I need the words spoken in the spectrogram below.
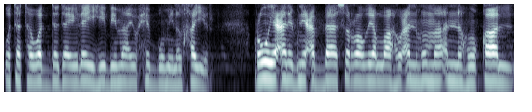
وتتودد إليه بما يحب من الخير. روي عن ابن عباس رضي الله عنهما أنه قال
